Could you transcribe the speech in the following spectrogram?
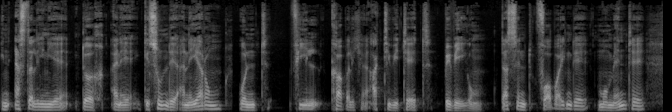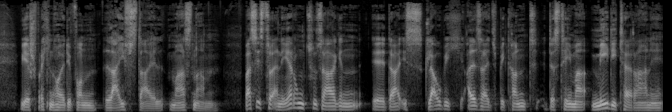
in erster Linie durch eine gesunde Ernährung und viel körperliche Aktivität, Bewegung. Das sind vorbeugende Momente. Wir sprechen heute von Lifestyle-Maßnahmen. Was ist zur Ernährung zu sagen? Äh, da ist, glaube ich, allseits bekannt das Thema mediterrane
